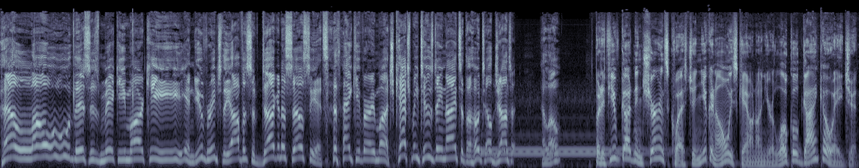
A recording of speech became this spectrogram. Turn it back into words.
Hello, this is Mickey Marquis, and you've reached the office of Doug and Associates. Thank you very much. Catch me Tuesday nights at the Hotel Johnson. Hello? But if you've got an insurance question, you can always count on your local Geico agent.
